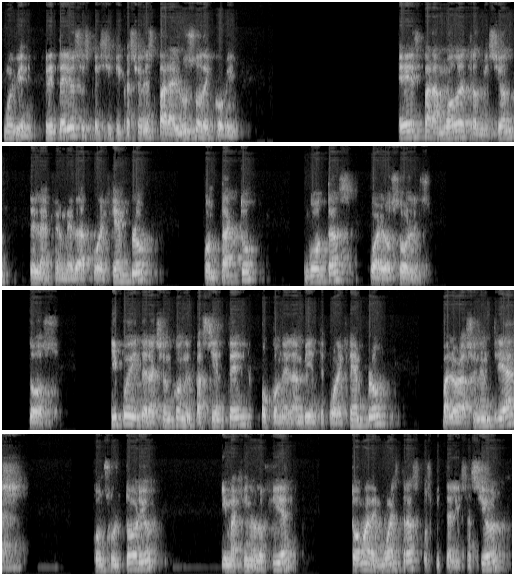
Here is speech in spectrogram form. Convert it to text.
Muy bien, criterios y especificaciones para el uso de COVID. Es para modo de transmisión de la enfermedad, por ejemplo, contacto, gotas o aerosoles. Dos, tipo de interacción con el paciente o con el ambiente, por ejemplo, valoración en triage, consultorio, imaginología, toma de muestras, hospitalización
